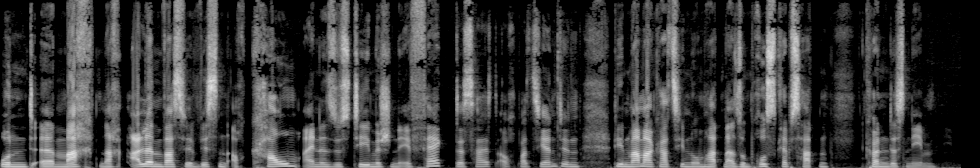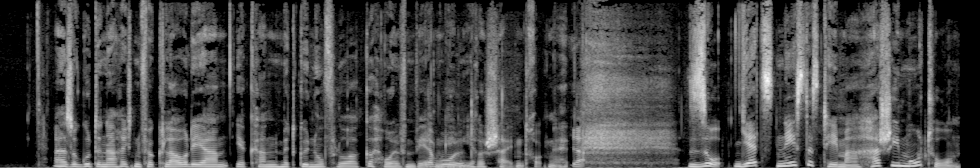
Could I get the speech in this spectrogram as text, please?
und äh, macht nach allem, was wir wissen, auch kaum einen systemischen Effekt. Das heißt, auch Patientinnen, die ein Mammakarzinom hatten, also Brustkrebs hatten, können das nehmen. Also gute Nachrichten für Claudia. Ihr kann mit Gynoflor geholfen werden Jawohl. gegen ihre Scheidentrockenheit. Ja. So, jetzt nächstes Thema. Hashimoto.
